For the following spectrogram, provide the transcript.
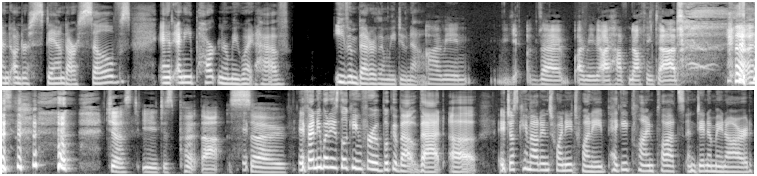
and understand ourselves and any partner we might have even better than we do now. I mean, yeah. I mean, I have nothing to add. just you just put that. So if anybody's looking for a book about that uh it just came out in 2020 peggy kleinplatz and dana Ménard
